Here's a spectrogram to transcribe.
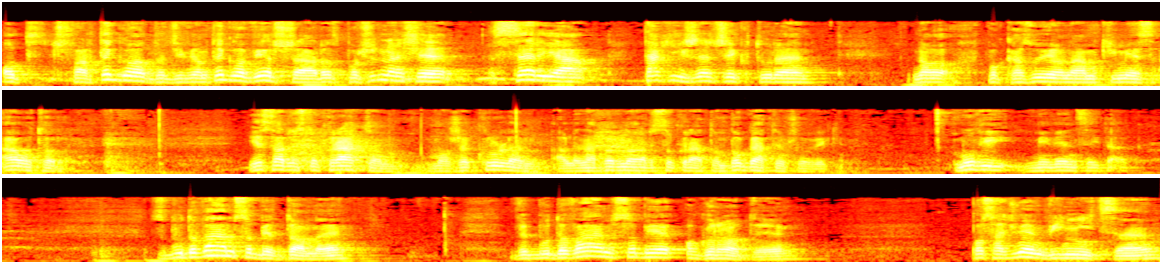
od czwartego do dziewiątego wiersza rozpoczyna się seria takich rzeczy, które no, pokazują nam, kim jest autor. Jest arystokratą, może królem, ale na pewno arystokratą, bogatym człowiekiem. Mówi mniej więcej tak. Zbudowałem sobie domy, wybudowałem sobie ogrody, posadziłem winnice,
